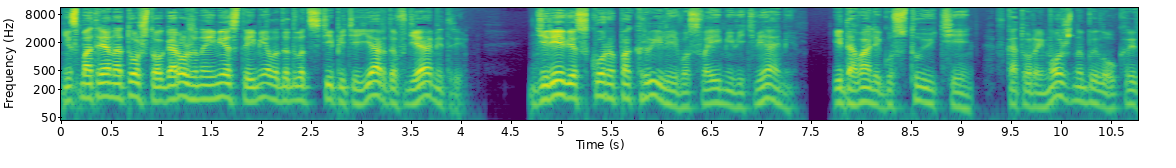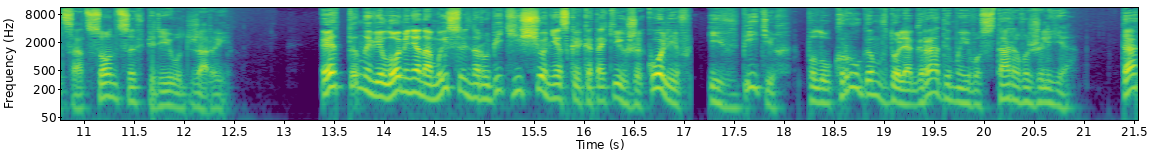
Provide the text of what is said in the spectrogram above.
Несмотря на то, что огороженное место имело до 25 ярдов в диаметре, Деревья скоро покрыли его своими ветвями и давали густую тень, в которой можно было укрыться от солнца в период жары. Это навело меня на мысль нарубить еще несколько таких же кольев и вбить их полукругом вдоль ограды моего старого жилья. Так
